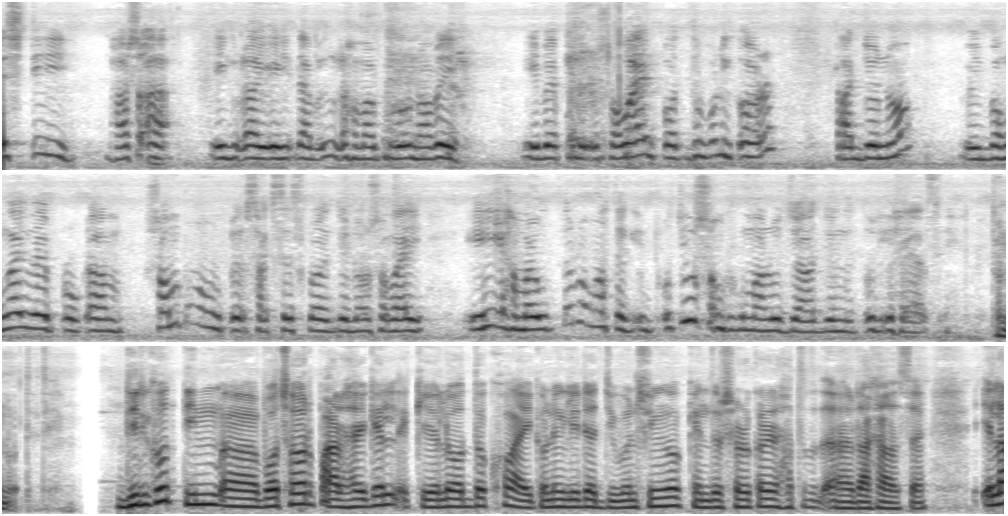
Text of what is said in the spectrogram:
এসটি ভাষা, এইগুলো, এই দাবিগুলো আমার পূরণ হবে। এই ব্যাপারে সবাই বদ্ধপরিকর। তার জন্য ওই বঙ্গাইবের প্রোগ্রাম সম্পূর্ণরূপে সাকসেস করার জন্য সবাই এই আমার উত্তরবঙ্গ থেকে প্রচুর সংখ্যক মানুষ যাওয়ার জন্য তৈরি হয়ে আছে। ধন্যবাদ দীর্ঘ তিন বছর পার হয়ে গেল কেএলও অধ্যক্ষ আইকনিক লিডার জীবন সিংহ কেন্দ্র সরকারের হাতে রাখা আছে এলা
